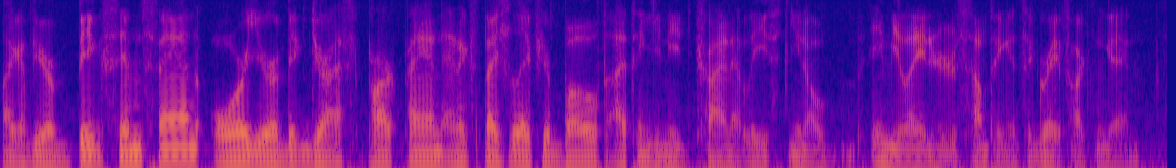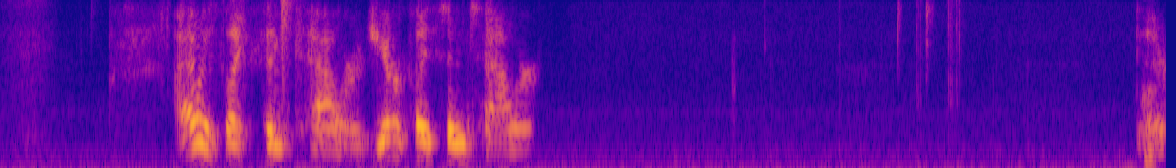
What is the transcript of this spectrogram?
like if you're a big Sims fan or you're a big Jurassic Park fan, and especially if you're both, I think you need to try and at least you know emulate it or something. It's a great fucking game. I always like Sim Tower. Did you ever play Sim Tower? Oh.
